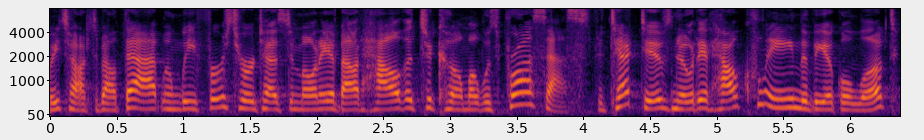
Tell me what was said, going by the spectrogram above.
We talked about that when we first heard testimony about how the Tacoma was processed. Detectives noted how clean the vehicle looked.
